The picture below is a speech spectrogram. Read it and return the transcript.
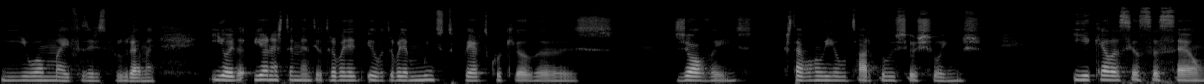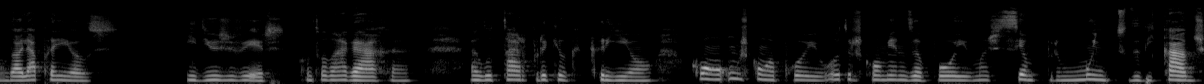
e eu amei fazer esse programa. E, e honestamente, eu trabalhei, eu trabalhei muito de perto com aquelas jovens que estavam ali a lutar pelos seus sonhos e aquela sensação de olhar para eles e de os ver com toda a garra a lutar por aquilo que queriam, com uns com apoio, outros com menos apoio, mas sempre muito dedicados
